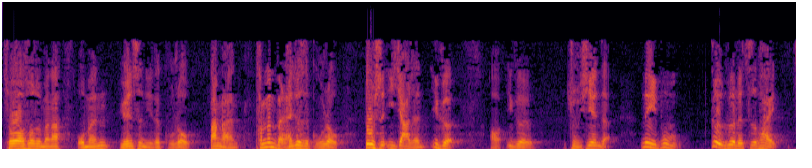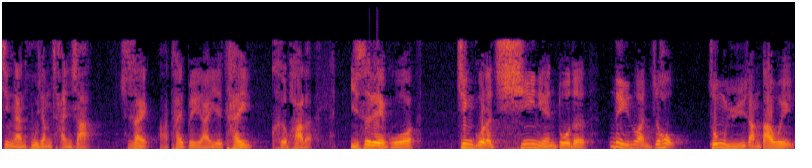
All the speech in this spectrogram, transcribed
说说什么呢？我们原是你的骨肉。当然，他们本来就是骨肉，都是一家人，一个哦一个。祖先的内部各个的支派竟然互相残杀，实在啊太悲哀也太可怕了。以色列国经过了七年多的内乱之后，终于让大卫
